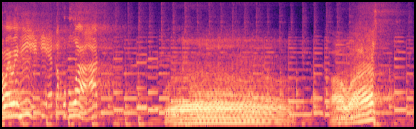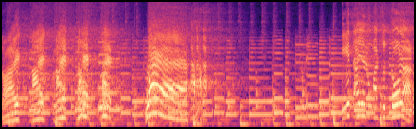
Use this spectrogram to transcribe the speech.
Awewe hiji eta kuduaan. Awas. Naik, naik, naik, naik, naik. Wah. Kita aya nu ngajendolan.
